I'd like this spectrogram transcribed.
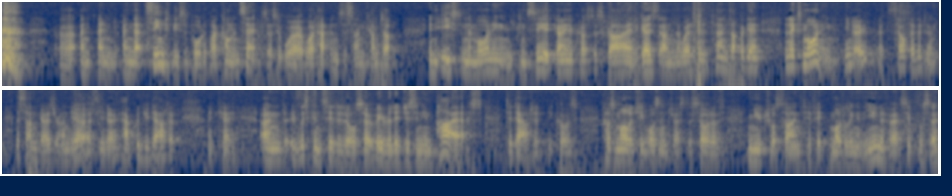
uh, and, and, and that seemed to be supported by common sense, as it were. What happens? The sun comes up in the east in the morning, and you can see it going across the sky, and it goes down in the west, and it turns up again the next morning. You know, it's self evident. The sun goes around the earth, you know, how could you doubt it? Okay. And it was considered also irreligious and impious to doubt it because cosmology wasn't just a sort of neutral scientific modeling of the universe. It was a,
